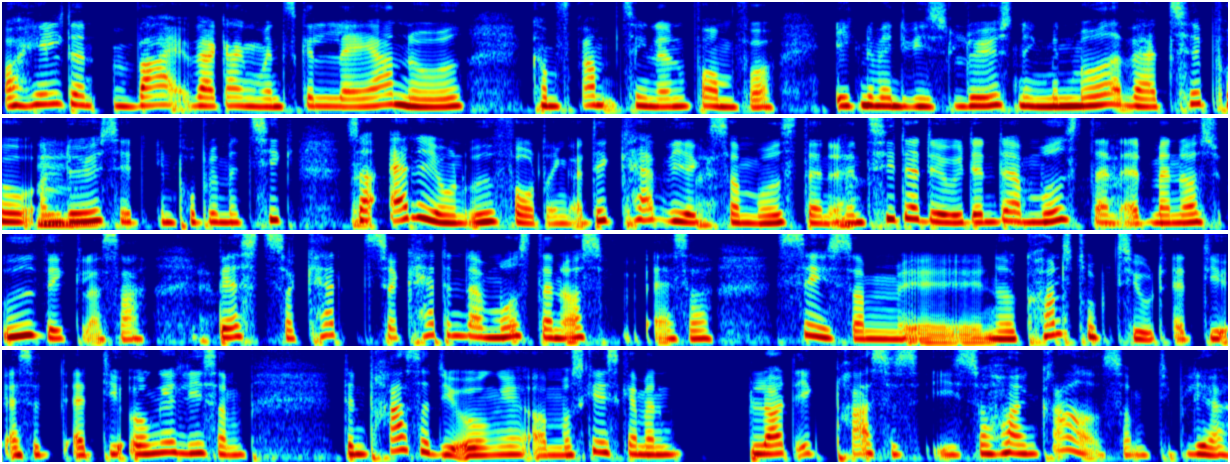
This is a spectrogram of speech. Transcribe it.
Og hele den vej, hver gang man skal lære noget, komme frem til en eller anden form for, ikke nødvendigvis løsning, men måde at være til på at mm. løse et, en problematik, så ja. er det jo en udfordring, og det kan virke ja. som modstand. Ja. Men tit er det jo i den der modstand, at man også udvikler sig ja. bedst. Så kan, så kan den der modstand også altså, ses som øh, noget konstruktivt, at de, altså, at de unge ligesom, den presser de unge, og måske skal man blot ikke presses i så høj en grad, som de bliver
